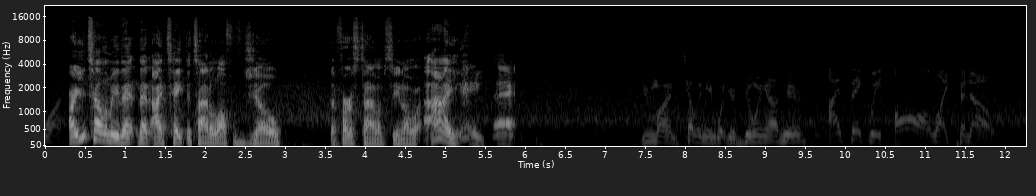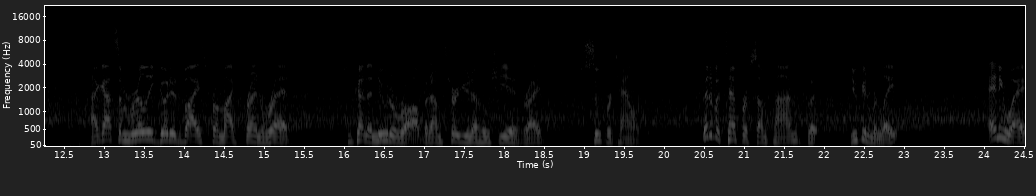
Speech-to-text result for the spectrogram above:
wants. Are you telling me that that I take the title off of Joe the first time I'm seeing on? I hate that. You mind telling me what you're doing out here? I think we'd all like to know. I got some really good advice from my friend Red. She's kind of new to Raw, but I'm sure you know who she is, right? Super talented. Bit of a temper sometimes, but you can relate. Anyway,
